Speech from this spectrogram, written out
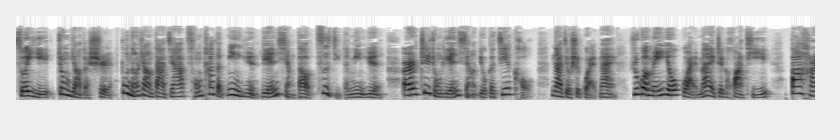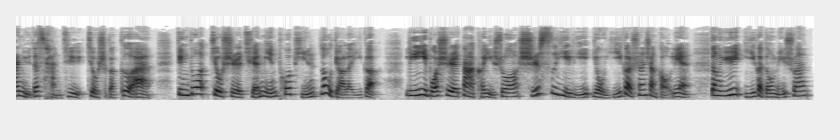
所以，重要的是不能让大家从她的命运联想到自己的命运，而这种联想有个接口，那就是拐卖。如果没有拐卖这个话题，八孩女的惨剧就是个个案，顶多就是全民脱贫漏掉了一个。李毅博士大可以说，十四亿里有一个拴上狗链，等于一个都没拴。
